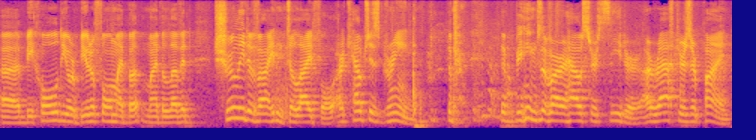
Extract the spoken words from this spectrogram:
Uh, Behold, you are beautiful, my, my beloved, truly divine and delightful. Our couch is green. the beams of our house are cedar. Our rafters are pine.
